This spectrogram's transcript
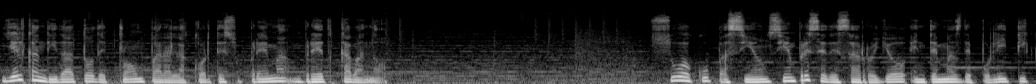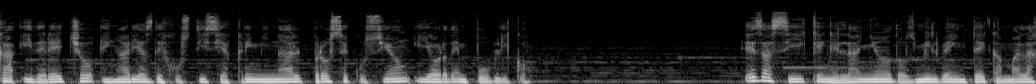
y el candidato de Trump para la Corte Suprema Brett Kavanaugh. Su ocupación siempre se desarrolló en temas de política y derecho en áreas de justicia criminal, prosecución y orden público. Es así que en el año 2020 Kamala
